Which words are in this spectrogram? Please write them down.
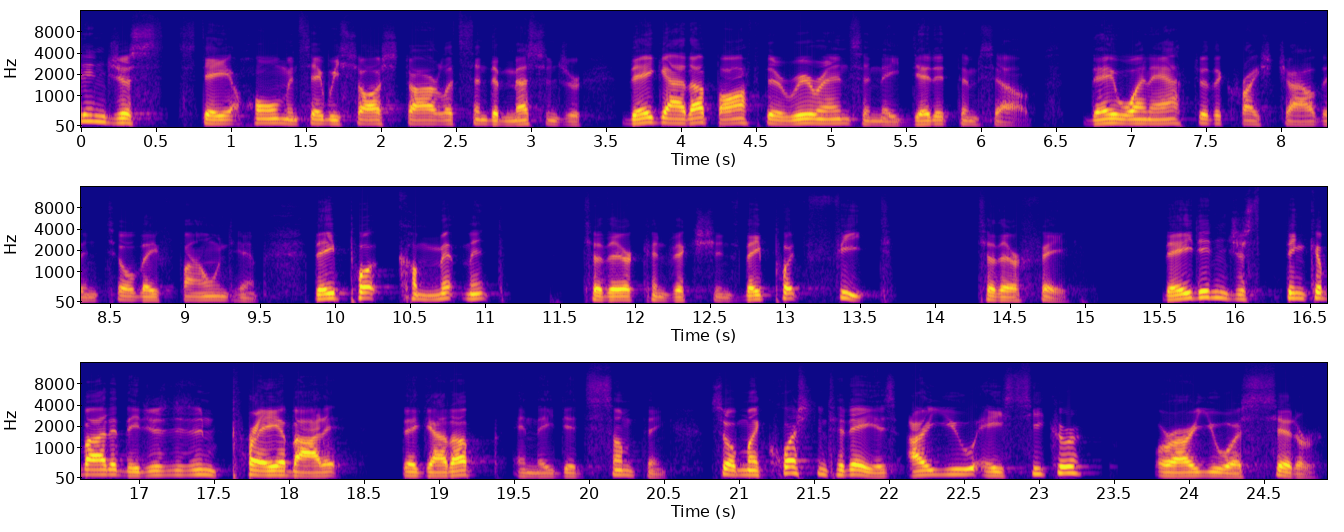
didn't just stay at home and say, We saw a star, let's send a messenger. They got up off their rear ends and they did it themselves. They went after the Christ child until they found him. They put commitment to their convictions, they put feet to their faith. They didn't just think about it, they just didn't pray about it. They got up and they did something. So, my question today is Are you a seeker or are you a sitter?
